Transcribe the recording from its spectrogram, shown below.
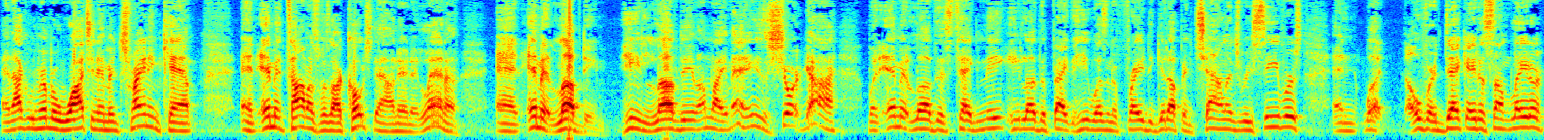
and I can remember watching him in training camp. And Emmitt Thomas was our coach down there in Atlanta, and Emmitt loved him. He loved him. I'm like, man, he's a short guy, but Emmitt loved his technique. He loved the fact that he wasn't afraid to get up and challenge receivers. And what, over a decade or something later,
